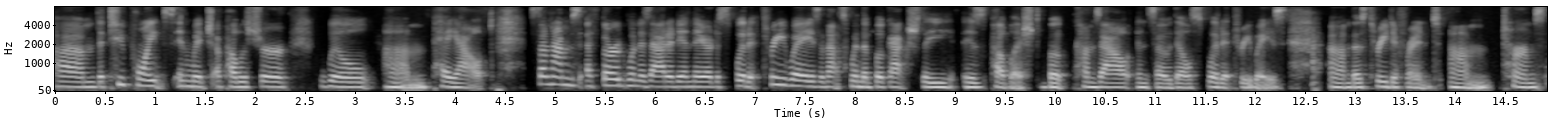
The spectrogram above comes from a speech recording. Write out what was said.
um, the two points in which a publisher will um, pay out. Sometimes a third one is added in there to split it three ways, and that's when the book actually is published. The book comes out, and so they'll split it three ways. Um, those three different um, terms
